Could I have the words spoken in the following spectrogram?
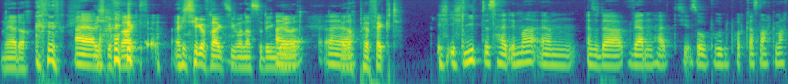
Naja, doch. Ah ja. Habe ich gefragt. Habe ich dir gefragt, Simon, hast du den Ah, gehört? Ah, Ja, ja. doch, perfekt. Ich, ich liebe das halt immer. Ähm, also da werden halt so berühmte Podcasts nachgemacht.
